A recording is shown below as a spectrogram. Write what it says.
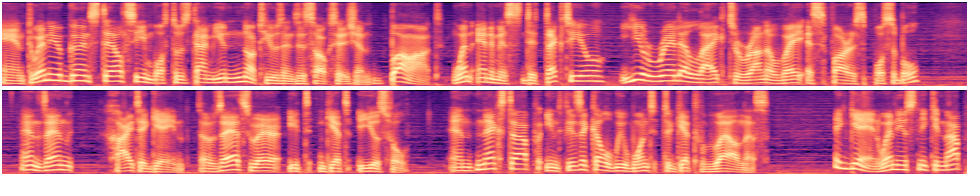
And when you're going stealthy, most of the time you're not using this oxygen. But when enemies detect you, you really like to run away as far as possible and then hide again. So that's where it gets useful. And next up, in physical, we want to get wellness. Again, when you're sneaking up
